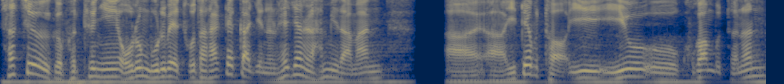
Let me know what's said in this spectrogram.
셔츠 그 버튼이 오른 무릎에 도달할 때까지는 회전을 합니다만 아, 아, 이때부터 이 이후 구간부터는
